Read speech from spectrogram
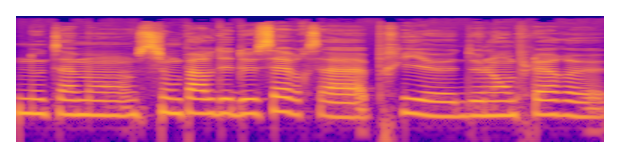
notamment si on parle des Deux-Sèvres, ça a pris euh, de l'ampleur euh,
